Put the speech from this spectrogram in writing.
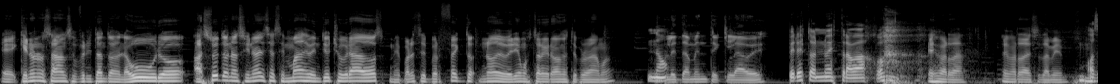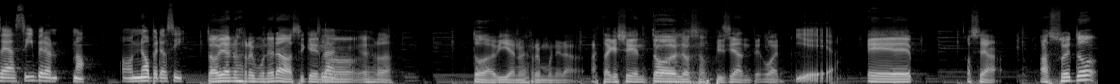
eh, que no nos hagan sufrir tanto en el laburo. Asueto nacional se hace más de 28 grados, me parece perfecto. No deberíamos estar grabando este programa. No, Completamente clave. pero esto no es trabajo. Es verdad, es verdad eso también. o sea, sí, pero no. O no, pero sí. Todavía no es remunerado, así que Claro. no, es verdad. Todavía no es remunerado. Hasta que lleguen todos los auspiciantes. Bueno. Yeah. Eh, o sea, asueto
